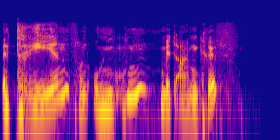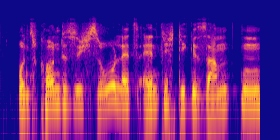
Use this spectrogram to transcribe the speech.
äh, drehen von unten mit einem Griff und konnte sich so letztendlich die gesamten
